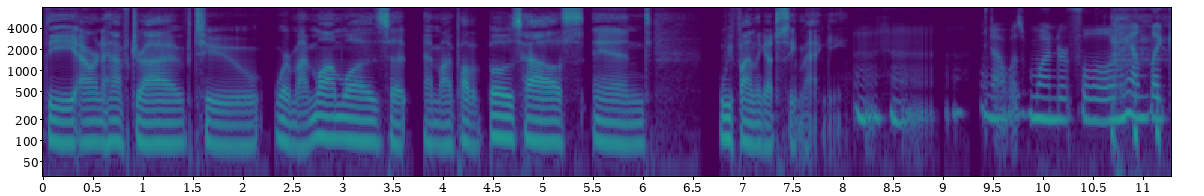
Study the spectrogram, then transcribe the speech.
the hour and a half drive to where my mom was at, at my Papa Bo's house and we finally got to see Maggie. hmm That was wonderful. And we had like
